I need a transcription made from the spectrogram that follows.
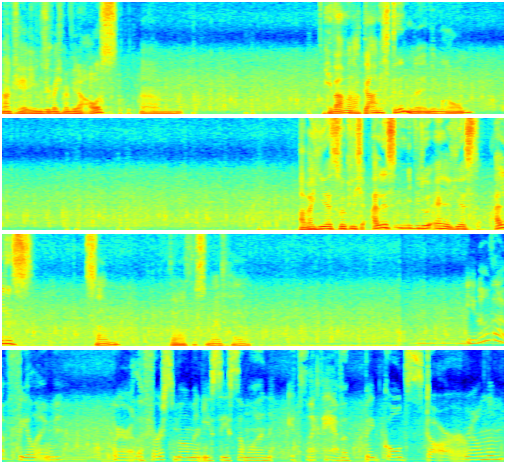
Okay, die muss ich manchmal wieder aus. Ähm hier waren wir noch gar nicht drin, ne, in dem Raum. Aber hier ist wirklich alles individuell. Hier ist alles... Thought this might help. You know that feeling where the first moment you see someone, it's like they have a big gold star around them,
